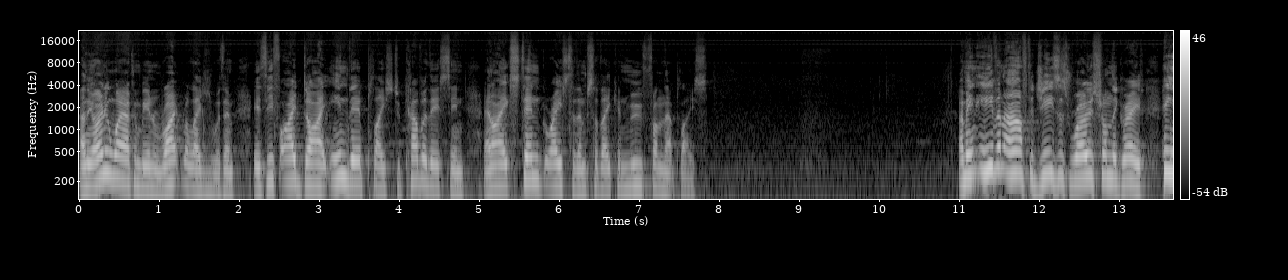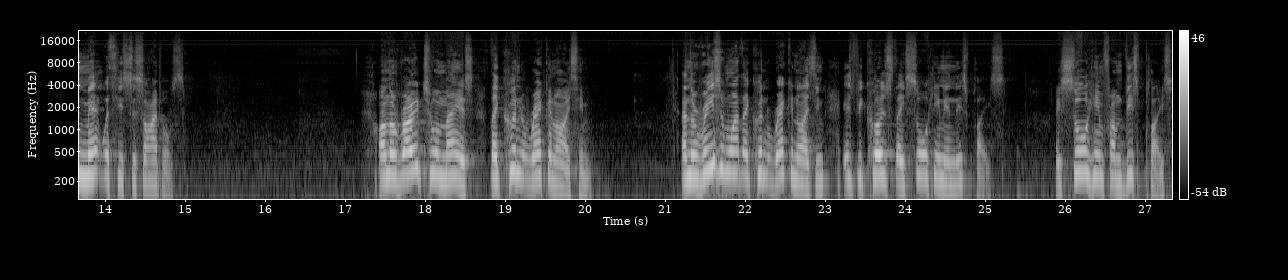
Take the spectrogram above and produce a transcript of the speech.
And the only way I can be in right relationship with them is if I die in their place to cover their sin and I extend grace to them so they can move from that place. I mean, even after Jesus rose from the grave, he met with his disciples. On the road to Emmaus, they couldn't recognize him. And the reason why they couldn't recognize him is because they saw him in this place. They saw him from this place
